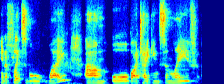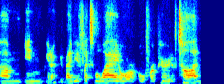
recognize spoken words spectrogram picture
in a flexible way, um, or by taking some leave um, in, you know, maybe a flexible way or, or for a period of time.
